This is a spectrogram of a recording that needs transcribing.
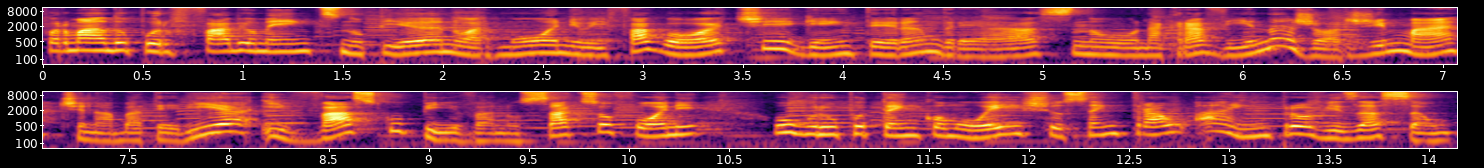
formado por Fábio Mendes no piano, harmônio e fagote, Genter Andreas no, na cravina, Jorge Mate na bateria e Vasco Piva no saxofone, o grupo tem como eixo central a improvisação.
